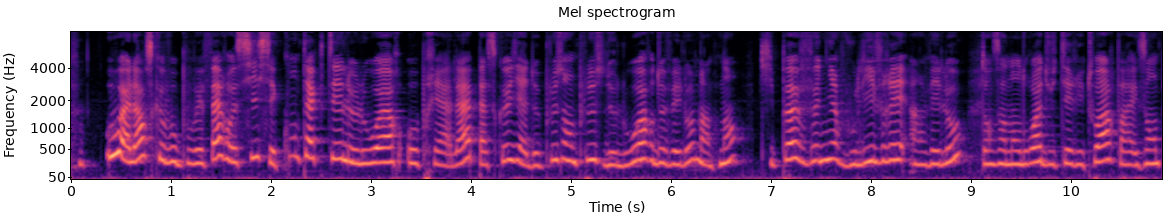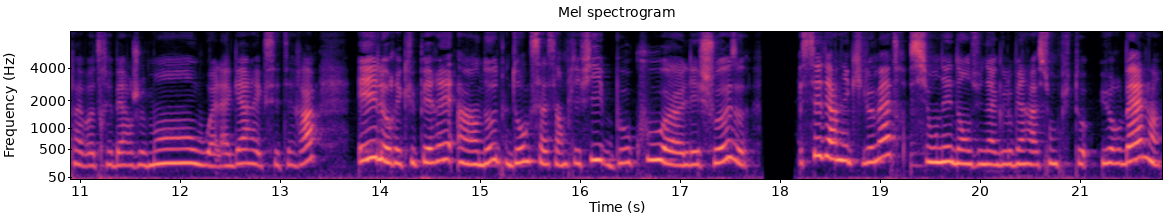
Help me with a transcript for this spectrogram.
Ou alors ce que vous pouvez faire aussi, c'est contacter le loueur au préalable parce qu'il y a de plus en plus de loueurs de vélos maintenant qui peuvent venir vous livrer un vélo dans un endroit du territoire, par exemple à votre hébergement ou à la gare, etc. et le récupérer à un autre. Donc ça simplifie beaucoup euh, les choses. Ces derniers kilomètres, si on est dans une agglomération plutôt urbaine,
